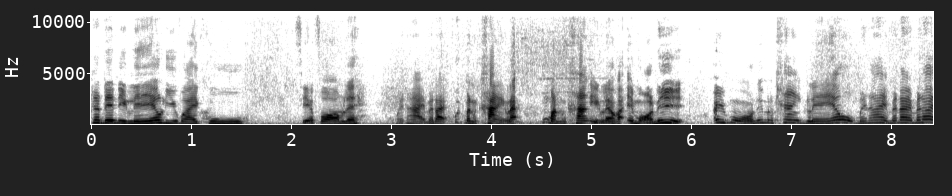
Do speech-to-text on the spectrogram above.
กระเด็นอีกแล้วรีไวายกู เสียฟอร์มเลยไม่ได้ไม่ได้อุ้ยมันข้างอีกแล้วมันข้างอีกแล้วครับไอหมอนี่ไอหมอนี่มันข้างอีกแล้วไม่ได้ไม่ได้ไม่ได้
